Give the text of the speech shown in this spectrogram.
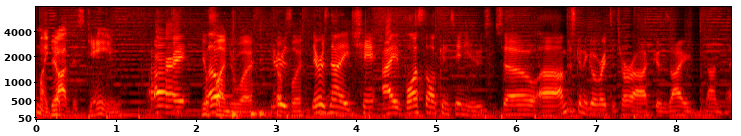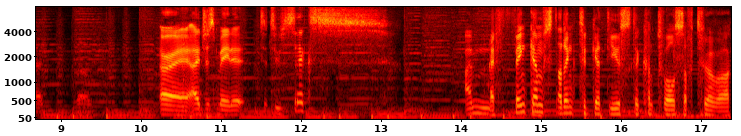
my Yep. god, this game. All right. You'll well, find your way, There's, hopefully. there is not a chance. I've lost all continues, so uh, I'm just gonna go right to Turok because I I'm dead. So All right, I just made it to two six. I'm I think I'm starting to get used to the controls of Turok.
